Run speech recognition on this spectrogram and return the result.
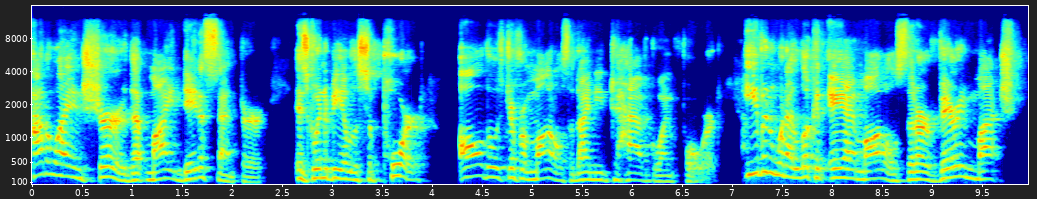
How do I ensure that my data center is going to be able to support all those different models that I need to have going forward? Even when I look at AI models that are very much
